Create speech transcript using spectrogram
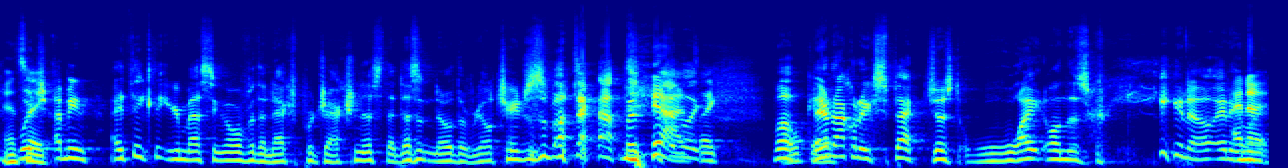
And Which like I mean, I think that you're messing over the next projectionist that doesn't know the real change is about to happen. Yeah, it's like, well, okay. they're not going to expect just white on the screen, you know. Uh, anyway, and I,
